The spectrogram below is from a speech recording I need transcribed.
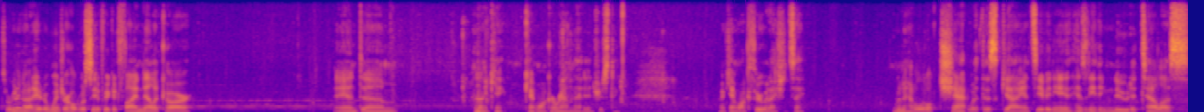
So we're going to go out here to Winterhold. We'll see if we could find Nelacar. And, um... Oh, I can't, can't walk around that. Interesting. I can't walk through it, I should say. I'm going to have a little chat with this guy and see if he has anything new to tell us.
